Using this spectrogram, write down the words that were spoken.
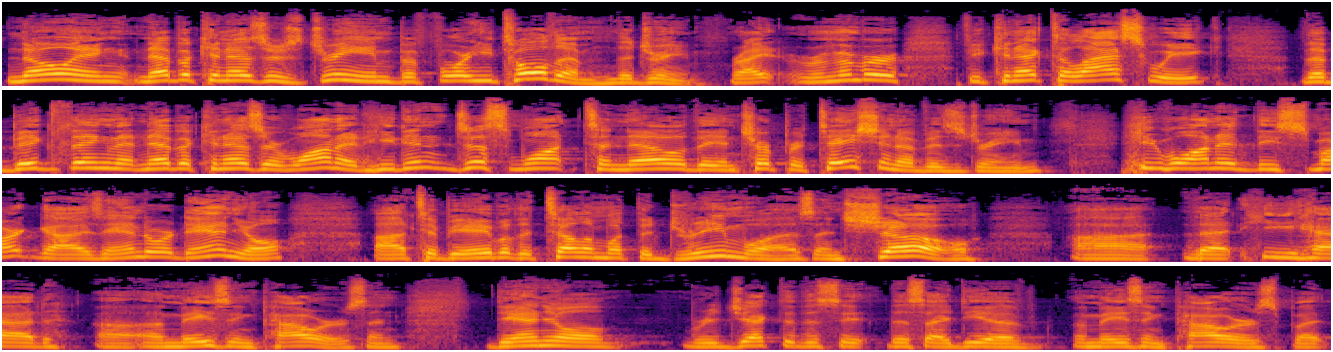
knowing Nebuchadnezzar's dream before he told him the dream, right? Remember, if you connect to last week, the big thing that Nebuchadnezzar wanted, he didn't just want to know the interpretation of his dream. He wanted these smart guys and or Daniel uh, to be able to tell him what the dream was and show uh, that he had uh, amazing powers. And Daniel rejected this, this idea of amazing powers, but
